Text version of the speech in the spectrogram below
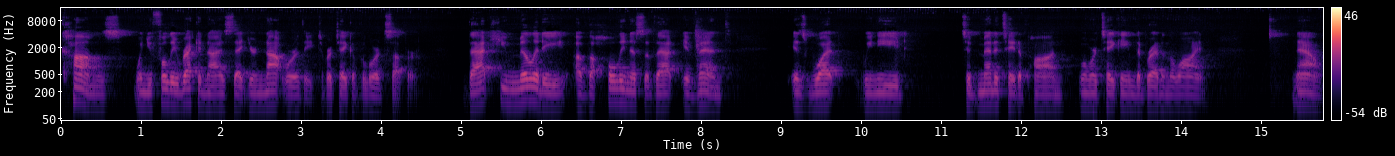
comes when you fully recognize that you're not worthy to partake of the Lord's Supper. That humility of the holiness of that event is what we need to meditate upon when we're taking the bread and the wine. Now,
